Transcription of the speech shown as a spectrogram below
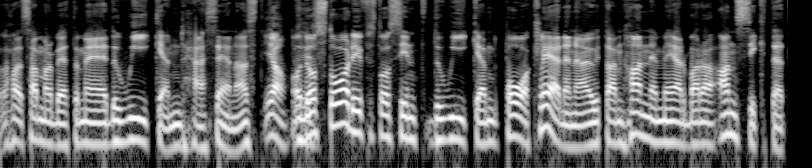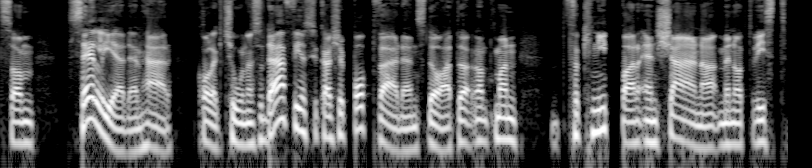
har samarbetat med The Weeknd här senast. Ja, och då står det ju förstås inte The Weeknd på kläderna, utan han är mer bara ansiktet som säljer den här kollektionen. Så där finns ju kanske popvärldens då, att, att man förknippar en stjärna med något visst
